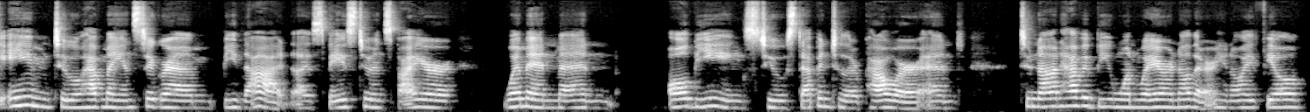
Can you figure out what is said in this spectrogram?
aim to have my Instagram be that a space to inspire women, men, all beings to step into their power and to not have it be one way or another. You know, I feel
